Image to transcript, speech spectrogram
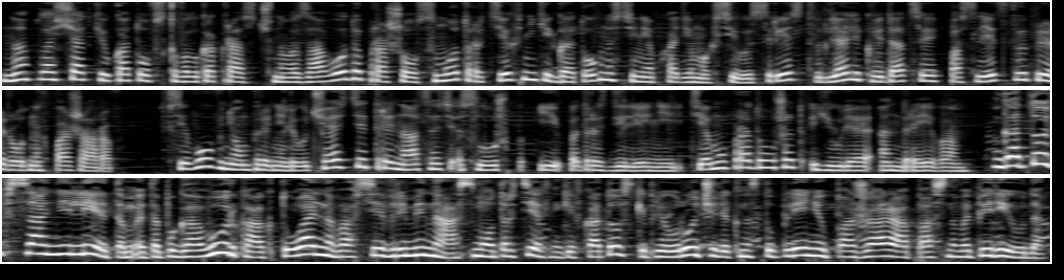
На площадке у Котовского лакокрасочного завода прошел смотр техники готовности необходимых сил и средств для ликвидации последствий природных пожаров. Всего в нем приняли участие 13 служб и подразделений. Тему продолжит Юлия Андреева. «Готовь сани летом» – это поговорка актуальна во все времена. Осмотр техники в Котовске приурочили к наступлению пожара опасного периода.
